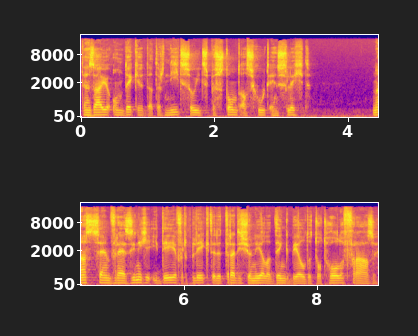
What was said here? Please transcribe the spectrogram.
dan zou je ontdekken dat er niet zoiets bestond als goed en slecht. Naast zijn vrijzinnige ideeën verbleekten de traditionele denkbeelden tot holle frazen,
